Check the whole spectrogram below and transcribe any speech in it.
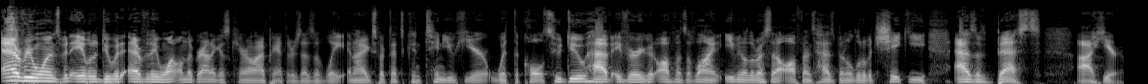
everyone's been able to do whatever they want on the ground against Carolina Panthers as of late. And I expect that to continue here with the Colts, who do have a very good offensive line, even though the rest of that offense has been a little bit shaky as of best uh, here.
